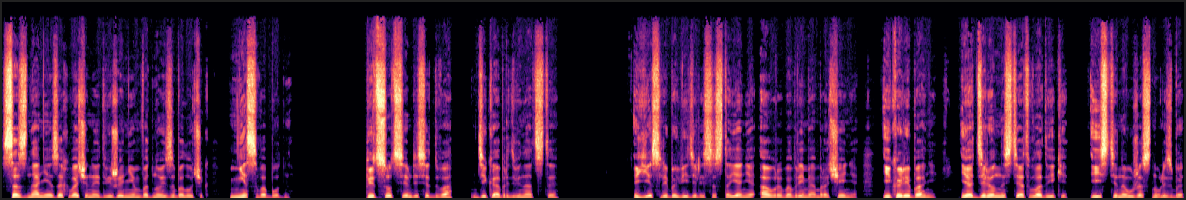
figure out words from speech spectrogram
Сознание, захваченное движением в одной из оболочек, не свободно. 572. Декабрь 12. Если бы видели состояние ауры во время омрачения и колебаний, и отделенности от владыки, истинно ужаснулись бы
